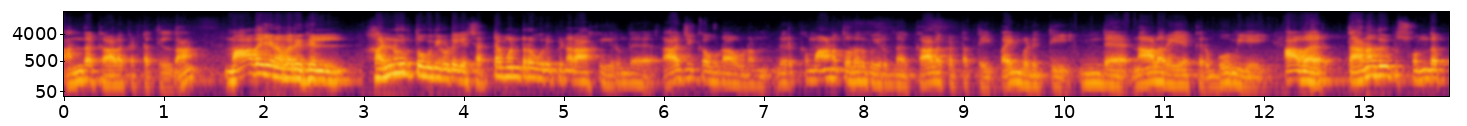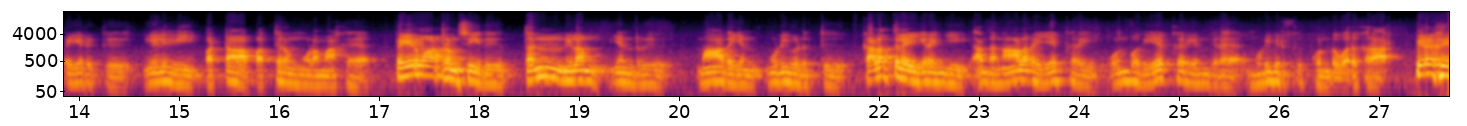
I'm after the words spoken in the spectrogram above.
அந்த காலகட்டத்தில் தான் மாதையன் அவர்கள் கண்ணூர் தொகுதியினுடைய சட்டமன்ற உறுப்பினராக இருந்த ராஜிகவுடாவுடன் நெருக்கமான தொடர்பு இருந்த காலகட்டத்தை பயன்படுத்தி இந்த நாலரை ஏக்கர் பூமியை அவர் தனது சொந்த பெயருக்கு எழுதி பட்டா பத்திரம் மூலமாக பெயர் மாற்றம் செய்து தன் நிலம் என்று மாதையன் முடிவெடுத்து களத்தில் இறங்கி அந்த நாலரை ஏக்கரை ஒன்பது ஏக்கர் என்கிற முடிவிற்கு கொண்டு வருகிறார். பிறகு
